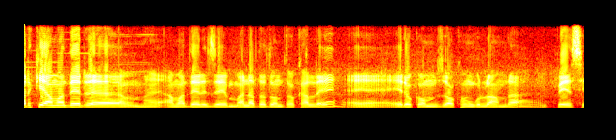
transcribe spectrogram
আর কি আমাদের আমাদের যে ময়নাতদন্তকালে এরকম জখমগুলো আমরা পেয়েছি।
